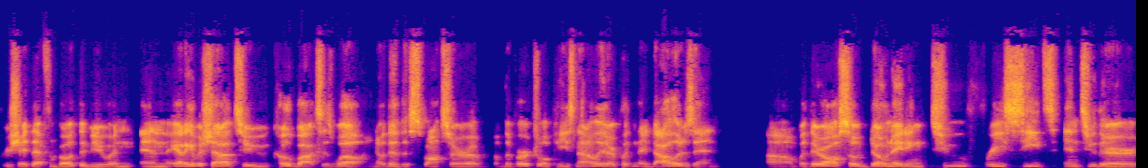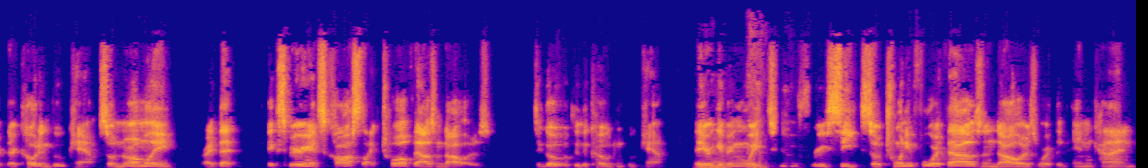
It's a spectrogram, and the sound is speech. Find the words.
appreciate that from both of you. And and I got to give a shout out to CodeBoxx as well. You know, they're the sponsor of, of the virtual piece. Not only they're putting their dollars in, uh, but they're also donating two free seats into their their coding boot camp. So normally, right, that experience costs like twelve thousand dollars to go through the coding boot camp. They are giving away two free seats, so twenty four thousand dollars worth of in kind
